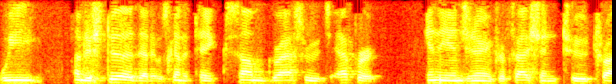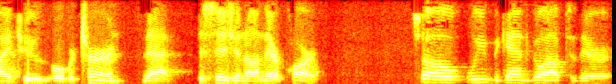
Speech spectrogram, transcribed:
we understood that it was going to take some grassroots effort in the engineering profession to try to overturn that decision on their part. So we began to go out to their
